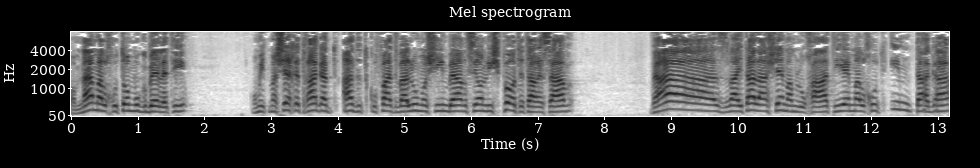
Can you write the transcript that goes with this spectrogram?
אמנם מלכותו מוגבלת היא, ומתמשכת רק עד, עד תקופת ועלו מושיעים בהר ציון לשפוט את הר עשיו, ואז והייתה להשם המלוכה, תהיה מלכות עם תגה.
